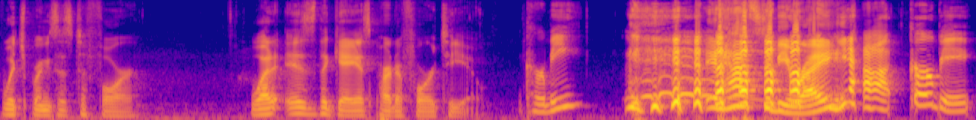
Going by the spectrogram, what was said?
Which brings us to 4. What is the gayest part of 4 to you? Kirby? It has to be, right? yeah, Kirby.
